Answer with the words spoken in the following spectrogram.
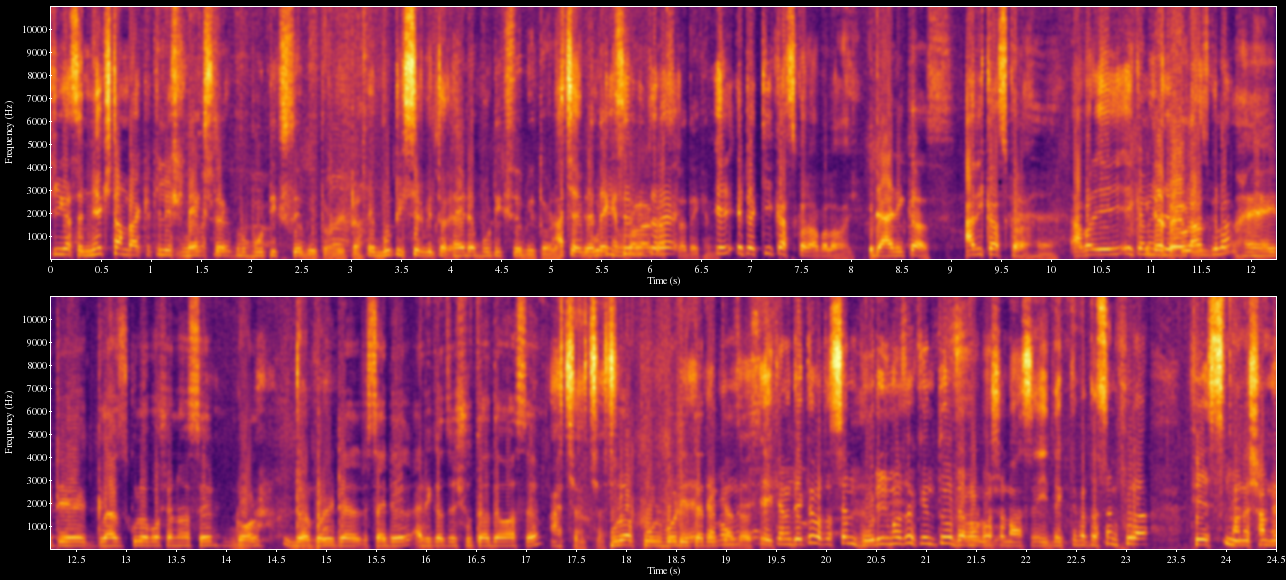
ঠিক আছে নেক্সট আমরা একটা ক্লিক নেক্সট বুটিক্স এর ভিতরে এটা। বুটিক্সের ভিতরে। এটা এটা বুটিক্সের ভিতরে। আচ্ছা বুটিক্সের গলার ভিতরে এটা কি কাজ করা বলা হয়? এটা আরিকাস। আরই কাজ করা। হ্যাঁ, আবার এই এখানে যে গ্লাসগুলো হ্যাঁ এটা গ্লাসগুলো বসানো আছে ডল তারপর এটা সাইডে আরিকাসের সুতা দেওয়া আছে। আচ্ছা আচ্ছা আচ্ছা। পুরো ফুল বডি তাতে কাজ আছে। এখানে দেখতে পাচ্ছেন বডির মাঝে কিন্তু ডলার বসানো আছে। এই দেখতে পাচ্ছেন পুরা ফেস মানে সামনে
